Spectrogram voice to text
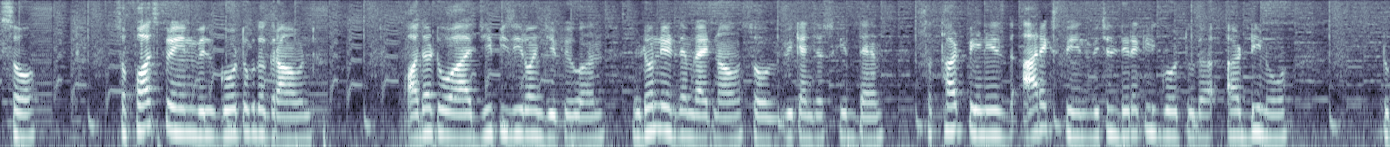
So so first pin will go to the ground. Other two are gp0 and gp1 we don't need them right now so we can just skip them. So third pin is the rx pin which will directly go to the arduino to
